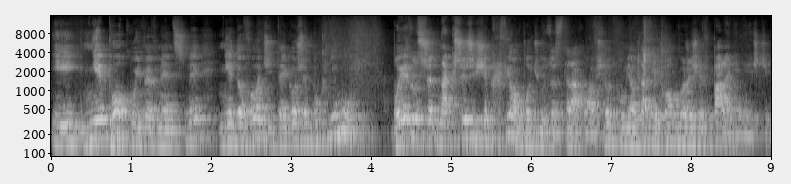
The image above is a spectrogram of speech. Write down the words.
I niepokój wewnętrzny nie dowodzi tego, że Bóg nie mówi. Bo Jezus szedł na krzyż i się krwią pocił ze strachu, a w środku miał takie kongo, że się w pale nie mieści.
